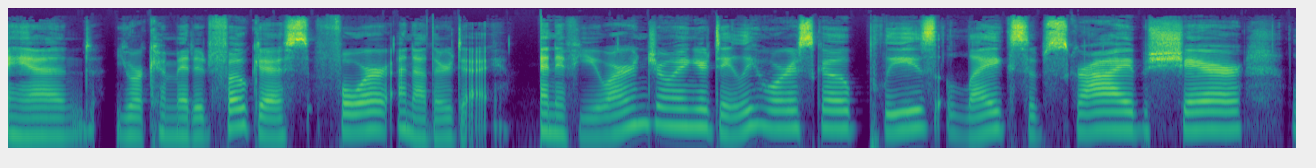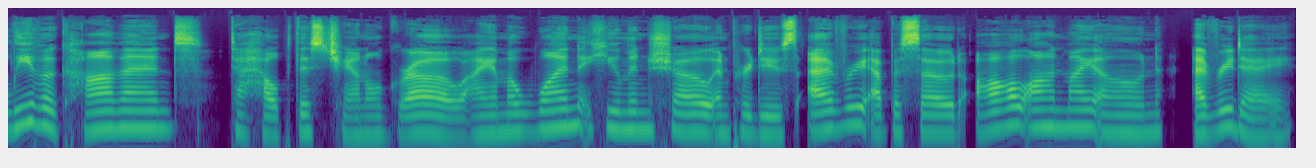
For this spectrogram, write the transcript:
and your committed focus for another day. And if you are enjoying your daily horoscope, please like, subscribe, share, leave a comment to help this channel grow. I am a one human show and produce every episode all on my own every day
